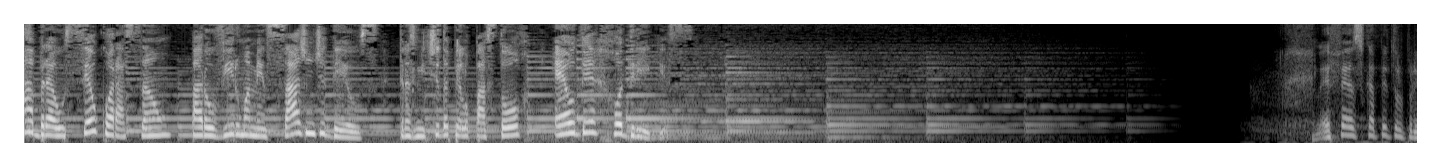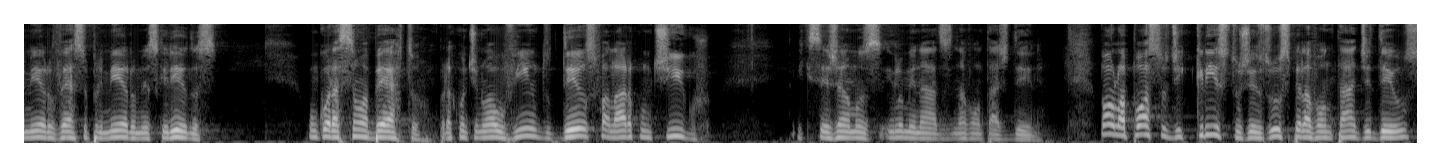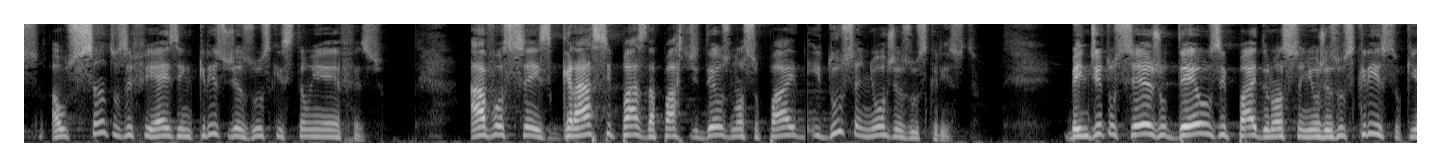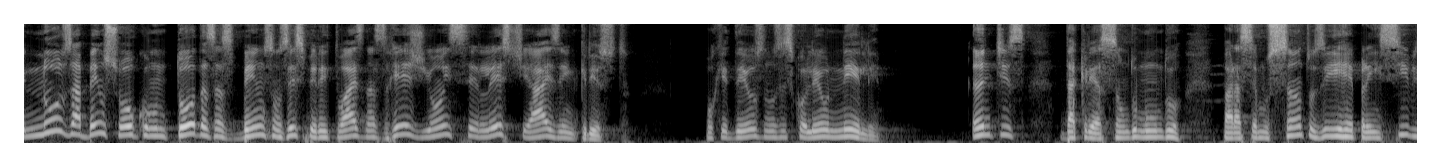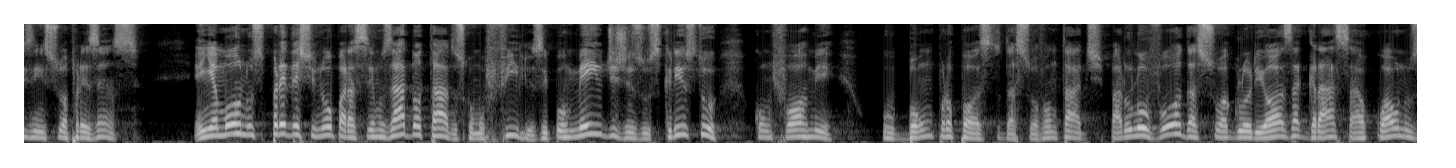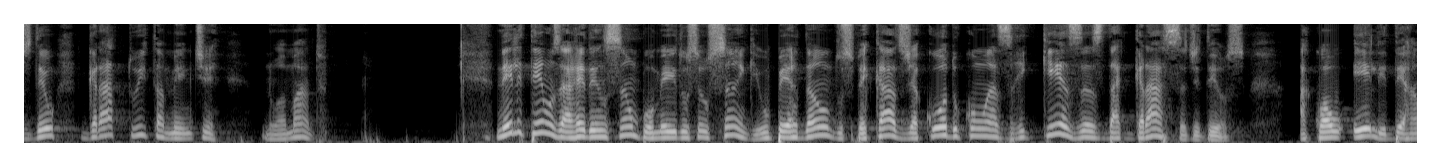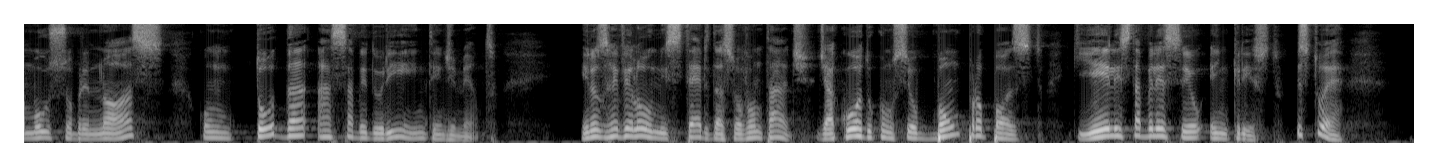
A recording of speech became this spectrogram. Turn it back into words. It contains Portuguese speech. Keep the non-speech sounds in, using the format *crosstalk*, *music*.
Abra o seu coração para ouvir uma mensagem de Deus, transmitida pelo pastor Elder Rodrigues. Efésios capítulo 1, verso 1, meus queridos, com o coração aberto para continuar ouvindo Deus falar contigo e que sejamos iluminados na vontade dEle. Paulo, apóstolo de Cristo Jesus, pela vontade de Deus, aos santos e fiéis em Cristo Jesus que estão em Éfeso. A vocês, graça e paz da parte de Deus, nosso Pai, e do Senhor Jesus Cristo. Bendito seja o Deus e Pai do nosso Senhor Jesus Cristo, que nos abençoou com todas as bênçãos espirituais nas regiões celestiais em Cristo. Porque Deus nos escolheu nele, antes da criação do mundo, para sermos santos e irrepreensíveis em Sua presença. Em amor, nos predestinou para sermos adotados como filhos e, por meio de Jesus Cristo, conforme o bom propósito da Sua vontade, para o louvor da Sua gloriosa graça, a qual nos deu gratuitamente no amado. Nele temos a redenção por meio do seu sangue, o perdão dos pecados, de acordo com as riquezas da graça de Deus a qual ele derramou sobre nós com toda a sabedoria e entendimento. E nos revelou o mistério da sua vontade, de acordo com o seu bom propósito que ele estabeleceu em Cristo. Isto é,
